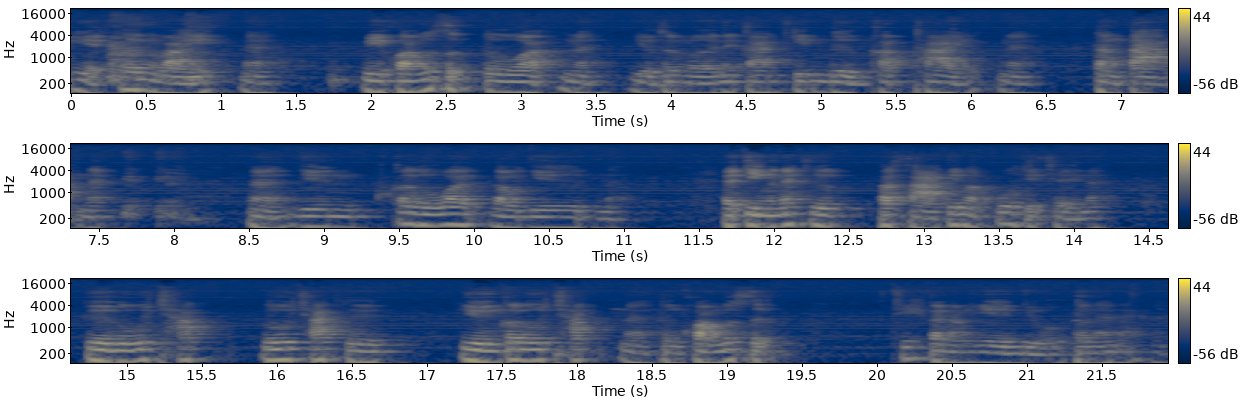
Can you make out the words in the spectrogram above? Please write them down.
เหยียดเคลื่อนไหวนะมีความรู้สึกตัวนะอยู่เสมอในการกินดื่มขับถ่ายนะต่างๆนะนะยืนก็รู้ว่าเรายืนนะแต่จริงนะคือภาษาที่มาพูดเฉยๆนะคือรู้ชัด รู้ชัดคือ ยืนก็รู้ชัดนะถึงความรู้สึกที่กำลังยืนอยู่ตรงนั้นแหละนะ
